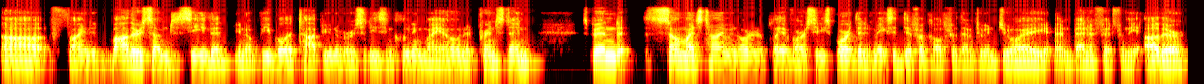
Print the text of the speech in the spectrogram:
uh, find it bothersome to see that you know people at top universities including my own at princeton spend so much time in order to play a varsity sport that it makes it difficult for them to enjoy and benefit from the other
